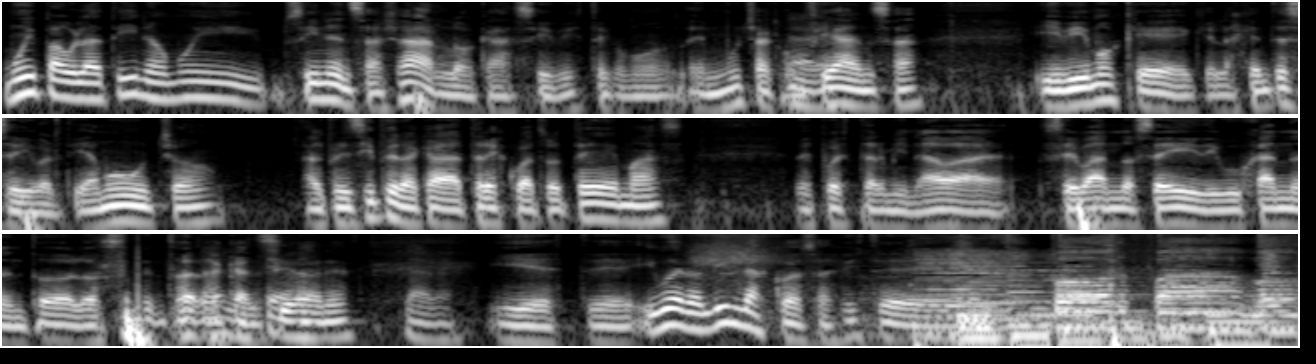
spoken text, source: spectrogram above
muy paulatino, muy sin ensayarlo casi, viste, como en mucha confianza. Y vimos que, que la gente se divertía mucho. Al principio era cada tres, cuatro temas después terminaba cebándose y dibujando en todos los en todas las canciones. y este y bueno lindas cosas viste por favor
